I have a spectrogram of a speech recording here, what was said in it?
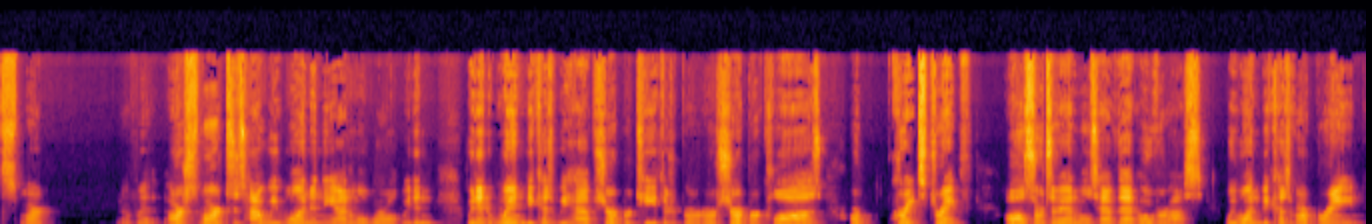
smart our smarts is how we won in the animal world. We didn't we didn't win because we have sharper teeth or, or, or, sharper claws or great strength. All sorts of animals have that over us. We won because of our brain.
